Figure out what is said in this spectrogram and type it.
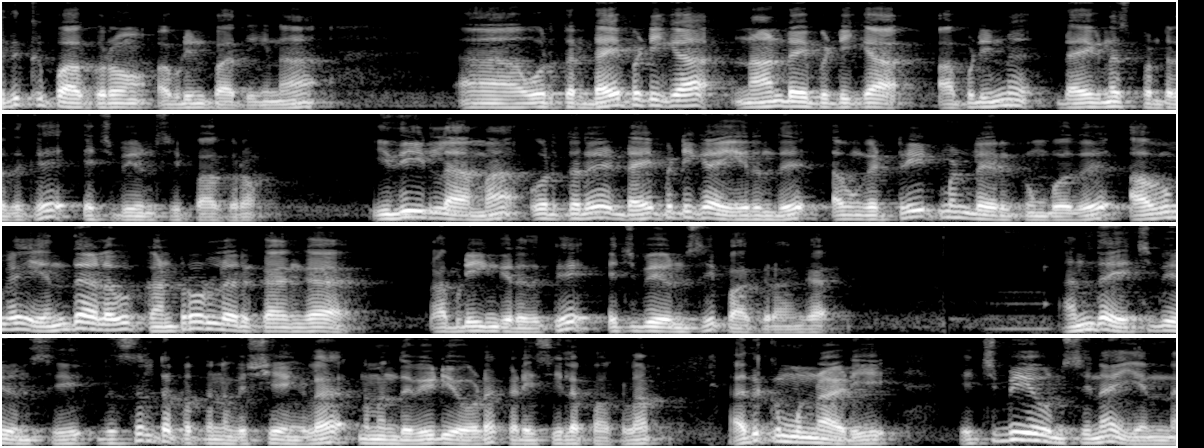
எதுக்கு பார்க்குறோம் அப்படின்னு பார்த்தீங்கன்னா ஒருத்தர் டயபெட்டிக்கா நான் டயபெட்டிக்கா அப்படின்னு டயக்னோஸ் பண்ணுறதுக்கு ஹெச்பிஎன்சி பார்க்குறோம். இது இல்லாமல் ஒருத்தர் டயபெட்டிக்காக இருந்து அவங்க ட்ரீட்மெண்ட்டில் இருக்கும்போது அவங்க எந்த அளவு கண்ட்ரோலில் இருக்காங்க? அப்படிங்கிறதுக்கு ஹெச்பிஎன்சி பார்க்குறாங்க. அந்த ஹெச்பிஎன்சி ரிசல்ட்டை பற்றின விஷயங்களை நம்ம இந்த வீடியோவோட கடைசியில் பார்க்கலாம். அதுக்கு முன்னாடி ஹெச்பிஎன்சினா என்ன?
